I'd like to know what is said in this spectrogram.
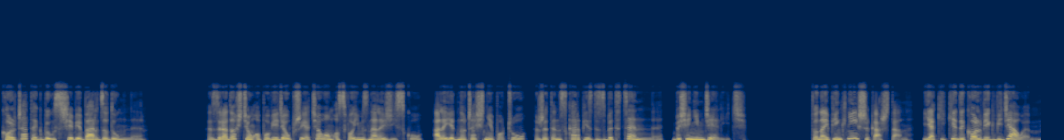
Kolczatek był z siebie bardzo dumny. z radością opowiedział przyjaciołom o swoim znalezisku, ale jednocześnie poczuł, że ten skarb jest zbyt cenny, by się nim dzielić. To najpiękniejszy kasztan, jaki kiedykolwiek widziałem.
